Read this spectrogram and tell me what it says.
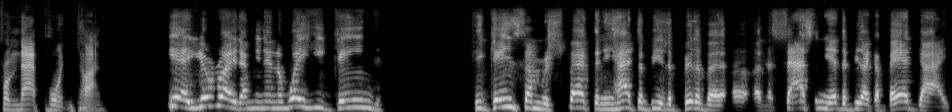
from that point in time. Yeah, you're right. I mean, in a way, he gained he gained some respect, and he had to be the bit of a, a an assassin. He had to be like a bad guy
